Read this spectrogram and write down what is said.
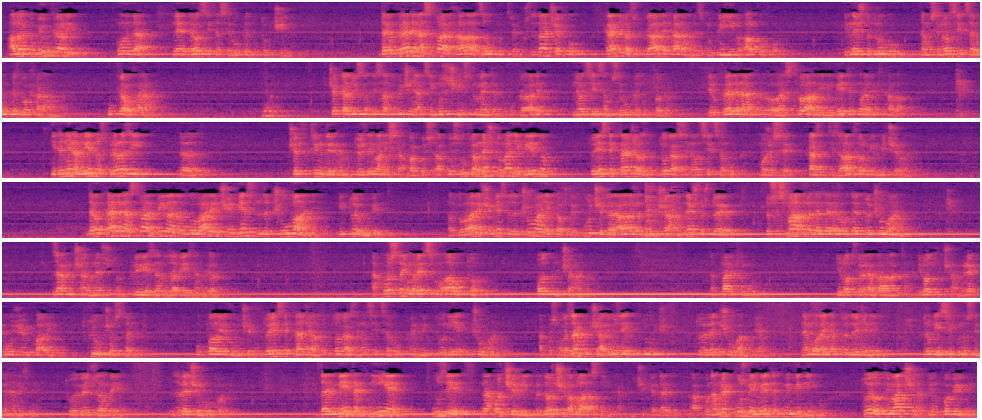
Ali ako bi ukrali, onda ne, ne osjeta se ruka zbog tog čina. Da je ukradena stvar halal za upotrebu, što znači ako kradljivac ukrade haram, recimo vino, alkohol ili nešto drugo, da mu se ne osjeca ruka zbog harama. Ukrao haram. Ja. Čak kad islamski učenjaci i muzičke instrumente pokrade, ne osjeca mu se ruka zbog toga. Jer ukradena ova, stvar ili metak mora biti halal i da njena vrijednost prelazi e, četvrtinu dirhema, to je da ima nisam. Ako, ako se ukrao nešto manje vrijedno, to jeste krađa, zbog toga se ne odsjeca luk. Može se kazati zatvorom ili bit će Da je ukradena stvar bila na odgovarajućem mjestu za čuvanje, i to je uvjet. Na odgovarajućem mjestu za čuvanje, kao što je kuće, garaža, dućan, nešto što, je, što se smatra da, da, da je to čuvanje zaključano nešto, privezano, zavezano, jel? Ako ostavimo recimo auto odključano na parkingu ili otvorena vrata ili odključano, neko uđe i upali ključ ostavi, upali i odvuče ga. To jeste krađa, ali od toga se nosi ruka, jer to nije čuvano. Ako smo ga zaključali, uzeli ključ, to je već čuvano, jel? Ne mora imati određeni druge sigurnosne mehanizme to je već za, one, za veće lupove. Da metak nije uzet na očevi pred očima vlasnika. Znači, kada, ako nam neko uzme metak, mi vidimo. To je otimačina i on pobjegne.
